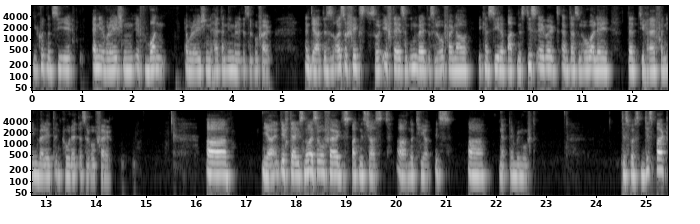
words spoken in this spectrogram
you could not see any evaluation if one evaluation had an invalid SLO file. And yeah, this is also fixed. So if there is an invalid SLO file now, you can see the button is disabled and there's an overlay that you have an invalid encoded SLO file. Uh, yeah, and if there is no SLO file, this button is just uh, not here. It's uh, yeah, then removed. This was this bug.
